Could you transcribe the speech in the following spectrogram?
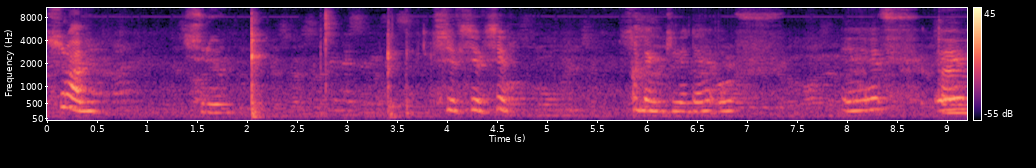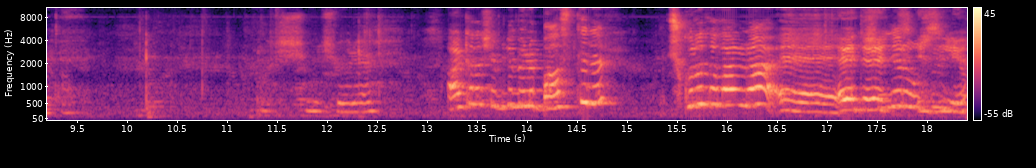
Sür abi. Sürüyorum. Sür sür sür. Sür benimkine de. Of. Öf. Tamam Öf. tamam. Şimdi şöyle. Arkadaşlar bir de böyle bastırır. Çikolatalarla eee Evet, evet, şeyler olsun eziliyor.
